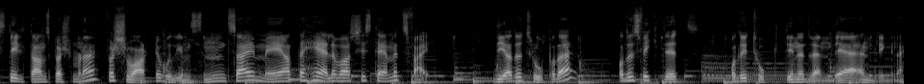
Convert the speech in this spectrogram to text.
stilte han spørsmålet, forsvarte Williamson seg med at det hele var systemets feil. De hadde tro på det, og det sviktet, og de tok de nødvendige endringene.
